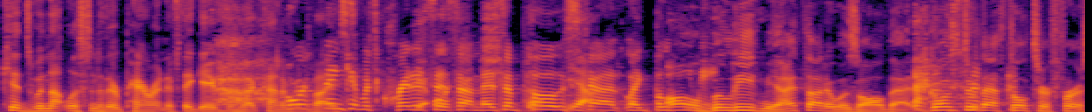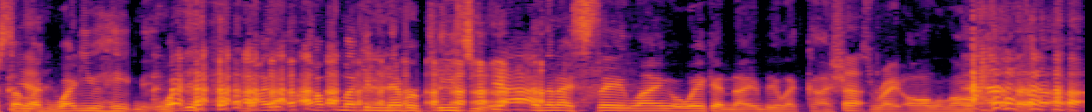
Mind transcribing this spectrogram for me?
kids would not listen to their parent if they gave them that kind of Or advice. think it was criticism think as she- opposed yeah. to like believe Oh, believing. believe me, I thought it was all that. It goes through that filter first. I'm Yeah. like, why do you hate me? Why do, why, how come I can never please you? Yeah. And then I stay lying awake at night and be like, gosh, I was right all along. Uh,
